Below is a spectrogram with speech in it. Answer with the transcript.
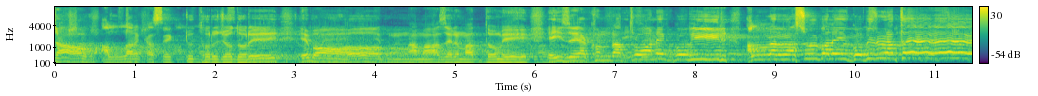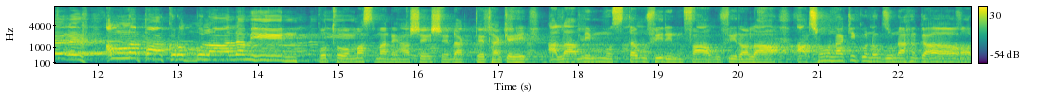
চাও আল্লাহর কাছে একটু ধৈর্য ধরে এবং নামাজের মাধ্যমে। এই যে এখন রাত্র অনেক গভীর, আল্লাহর রাসূল বলে, এই গভীর রাতে আল্লাহ পাক পাক রব্বুল আলামিন। প্রথম আসমানে আসে সে ডাকতে থাকে আলামিম মুস্তাউফিরিন ফাউফিরলা আছো নাকি কোনো গুনাহগার?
